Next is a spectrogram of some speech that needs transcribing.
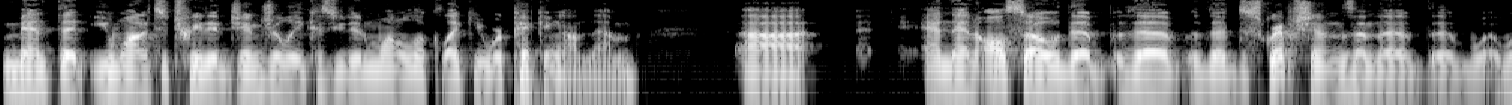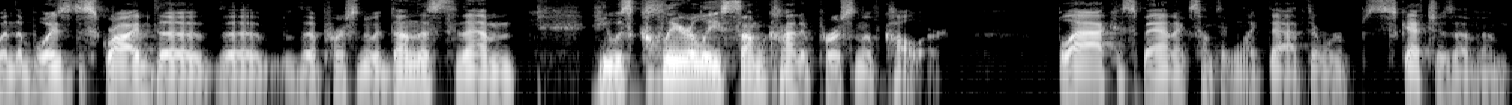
meant that you wanted to treat it gingerly because you didn't want to look like you were picking on them. Uh, and then also the the the descriptions and the, the when the boys described the the the person who had done this to them, he was clearly some kind of person of color black, Hispanic, something like that. There were sketches of him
